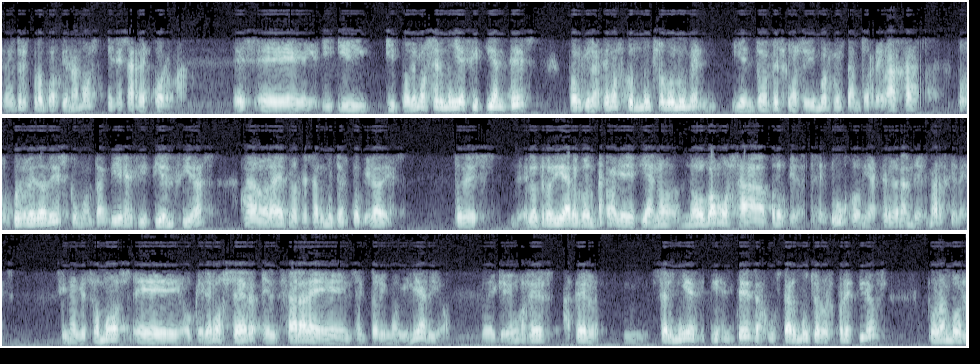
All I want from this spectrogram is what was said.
nosotros proporcionamos es esa reforma. Y, y podemos ser muy eficientes porque lo hacemos con mucho volumen y entonces conseguimos pues tanto rebajas por proveedores como también eficiencias a la hora de procesar muchas propiedades. Entonces, el otro día lo contaba que decía, no, no vamos a propiedades de lujo ni a hacer grandes márgenes, sino que somos eh, o queremos ser el Zara del sector inmobiliario. Lo que queremos es hacer, ser muy eficientes, ajustar mucho los precios por ambos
